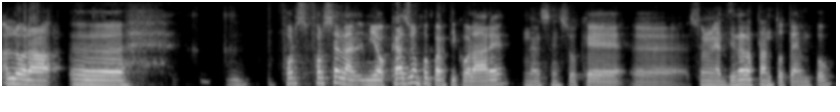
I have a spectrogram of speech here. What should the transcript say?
Allora, eh, forse, forse la, il mio caso è un po' particolare, nel senso che eh, sono in azienda da tanto tempo,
